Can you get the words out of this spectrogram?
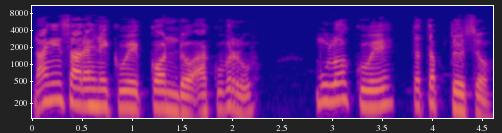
nanging sarehne kuwe kondo aku weruh mula kuwe tetep dosa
